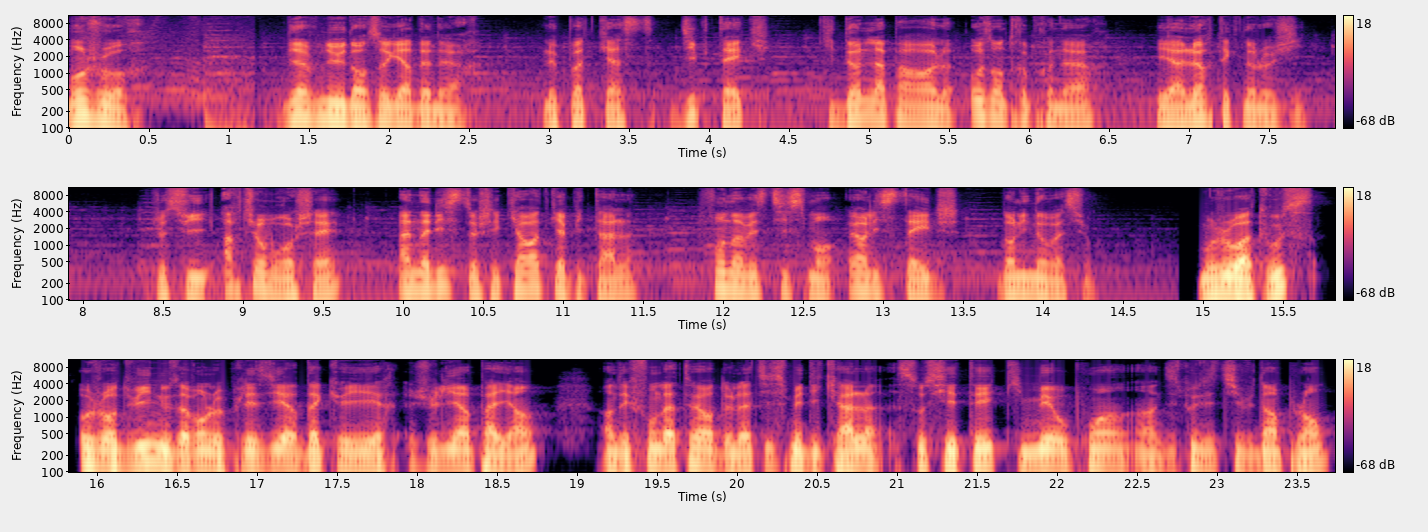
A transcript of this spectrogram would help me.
Bonjour, bienvenue dans The Gardener, le podcast Deep Tech qui donne la parole aux entrepreneurs et à leur technologie. Je suis Arthur Brochet, analyste chez Carotte Capital, fonds d'investissement early stage dans l'innovation. Bonjour à tous, aujourd'hui nous avons le plaisir d'accueillir Julien Payen, un des fondateurs de Lattice Médical, société qui met au point un dispositif d'implant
